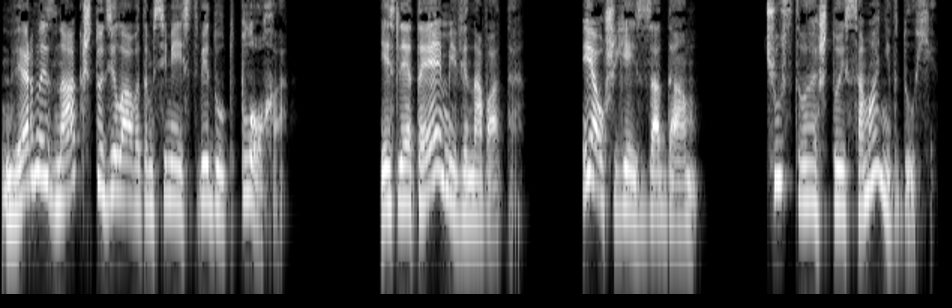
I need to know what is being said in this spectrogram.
Верный знак, что дела в этом семействе идут плохо. Если это Эми виновата, я уж ей задам. Чувствуя, что и сама не в духе,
